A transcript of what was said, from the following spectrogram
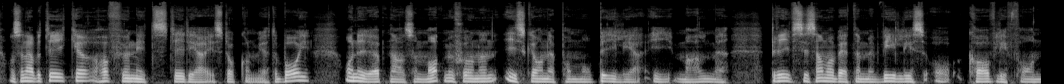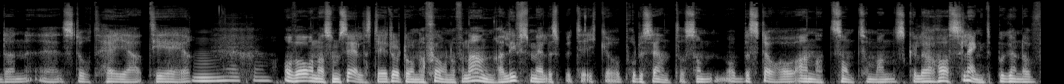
Och sådana butiker har funnits tidigare i Stockholm och Göteborg och nu öppnar alltså Matmissionen i Skåne på Mobilia i Malmö. Drivs i samarbete med Willys och Kavlifonden. Eh, stort heja till er! Mm, och varorna som säljs det är då donationer från andra livsmedelsbutiker och producenter som består av annat sånt som man skulle ha slängt på grund av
